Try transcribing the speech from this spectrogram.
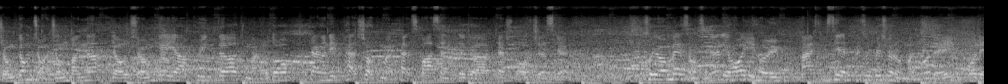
誒獎金作為獎品啦，有相機啊、printer 同埋好多加嗰啲 pet shop 同埋 pet spa centre 嘅 cash vouchers 嘅。所以有咩詳情咧，你可以去 ISBC 嘅 Facebook page 度問我哋，我哋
